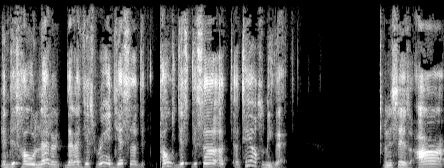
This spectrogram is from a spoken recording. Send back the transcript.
And this whole letter that I just read just uh, post this this uh, uh, uh, tells me that. And it says R.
